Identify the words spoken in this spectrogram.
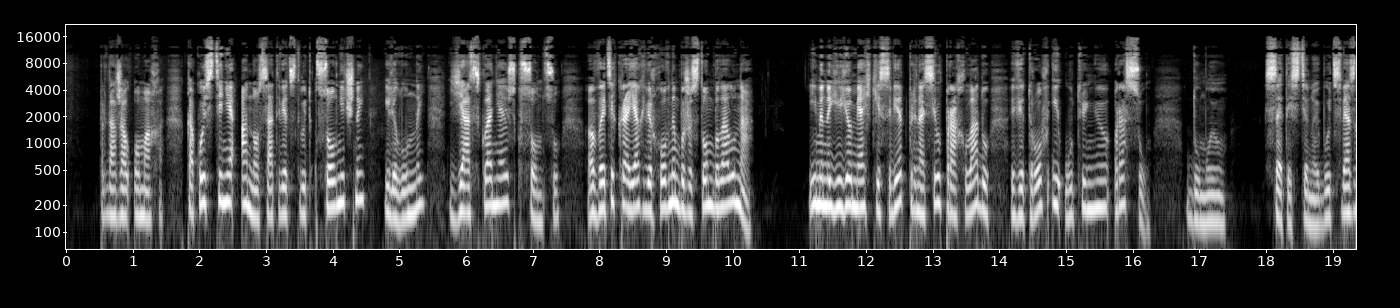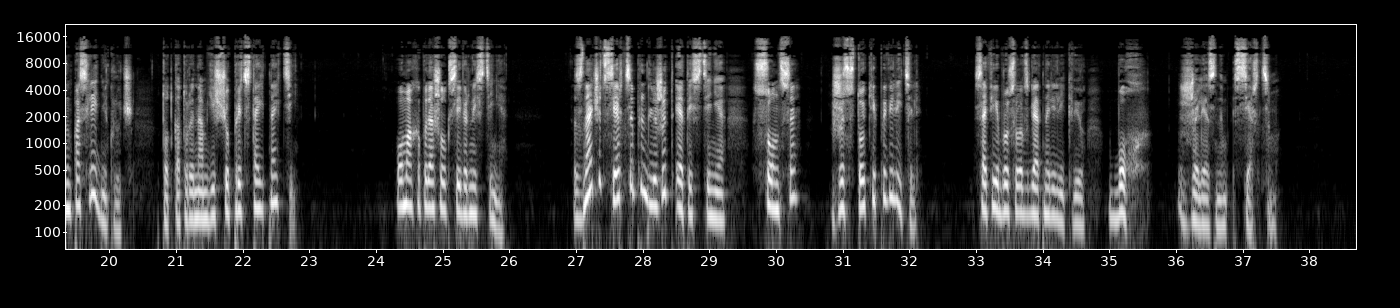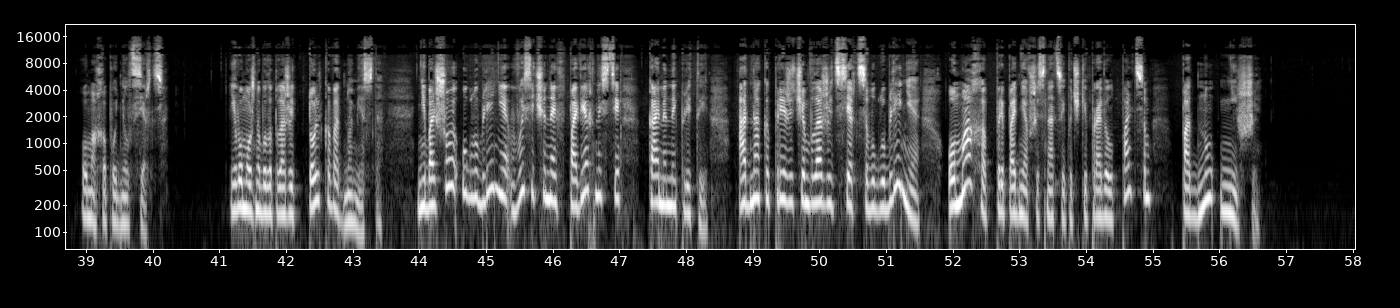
продолжал Омаха, — «какой стене оно соответствует, солнечной или лунной? Я склоняюсь к солнцу. В этих краях верховным божеством была луна. Именно ее мягкий свет приносил прохладу ветров и утреннюю росу. Думаю, с этой стеной будет связан последний ключ — тот, который нам еще предстоит найти. Омаха подошел к северной стене. Значит, сердце принадлежит этой стене. Солнце — жестокий повелитель. София бросила взгляд на реликвию. Бог с железным сердцем. Омаха поднял сердце. Его можно было положить только в одно место. Небольшое углубление, высеченное в поверхности каменной плиты. Однако, прежде чем вложить сердце в углубление, Омаха, приподнявшись на цыпочки, провел пальцем по дну ниши.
